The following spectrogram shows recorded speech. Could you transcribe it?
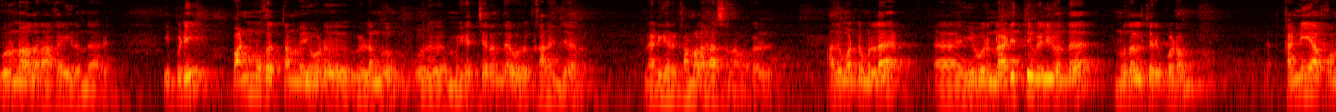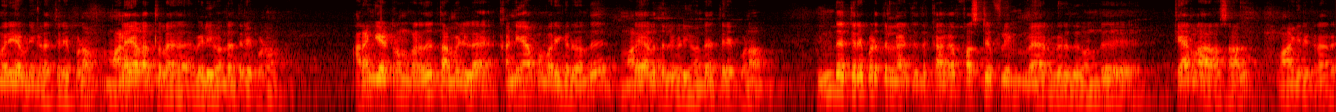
குருநாதராக இருந்தார். இப்படி பன்முகத்தன்மையோடு விளங்கும் ஒரு மிகச்சிறந்த ஒரு கலைஞர் நடிகர் கமலஹாசன் அவர்கள். அது மட்டும் இல்லை இவர் நடித்து வெளிவந்த முதல் திரைப்படம் கன்னியாகுமரி அப்படிங்கிற திரைப்படம் மலையாளத்தில் வெளிவந்த திரைப்படம். அரங்கேற்றம்ங்கிறது தமிழில் கன்னியாகுமரிங்கிறது வந்து மலையாளத்தில் வெளிவந்த திரைப்படம். இந்த திரைப்படத்தில் நடித்ததற்காக ஃபஸ்ட்டு ஃபிலிம்ஃபேர் விருது வந்து கேரளா அரசால் வாங்கியிருக்கிறாரு.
